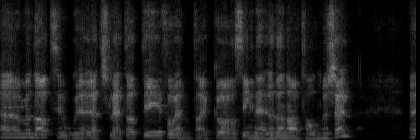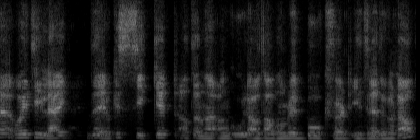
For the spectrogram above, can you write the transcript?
Men da tror jeg rett og slett at de forventa ikke å signere den avtalen med Shell. Og i tillegg, det er jo ikke sikkert at denne Angola-avtalen blir bokført i tredje kvartal.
